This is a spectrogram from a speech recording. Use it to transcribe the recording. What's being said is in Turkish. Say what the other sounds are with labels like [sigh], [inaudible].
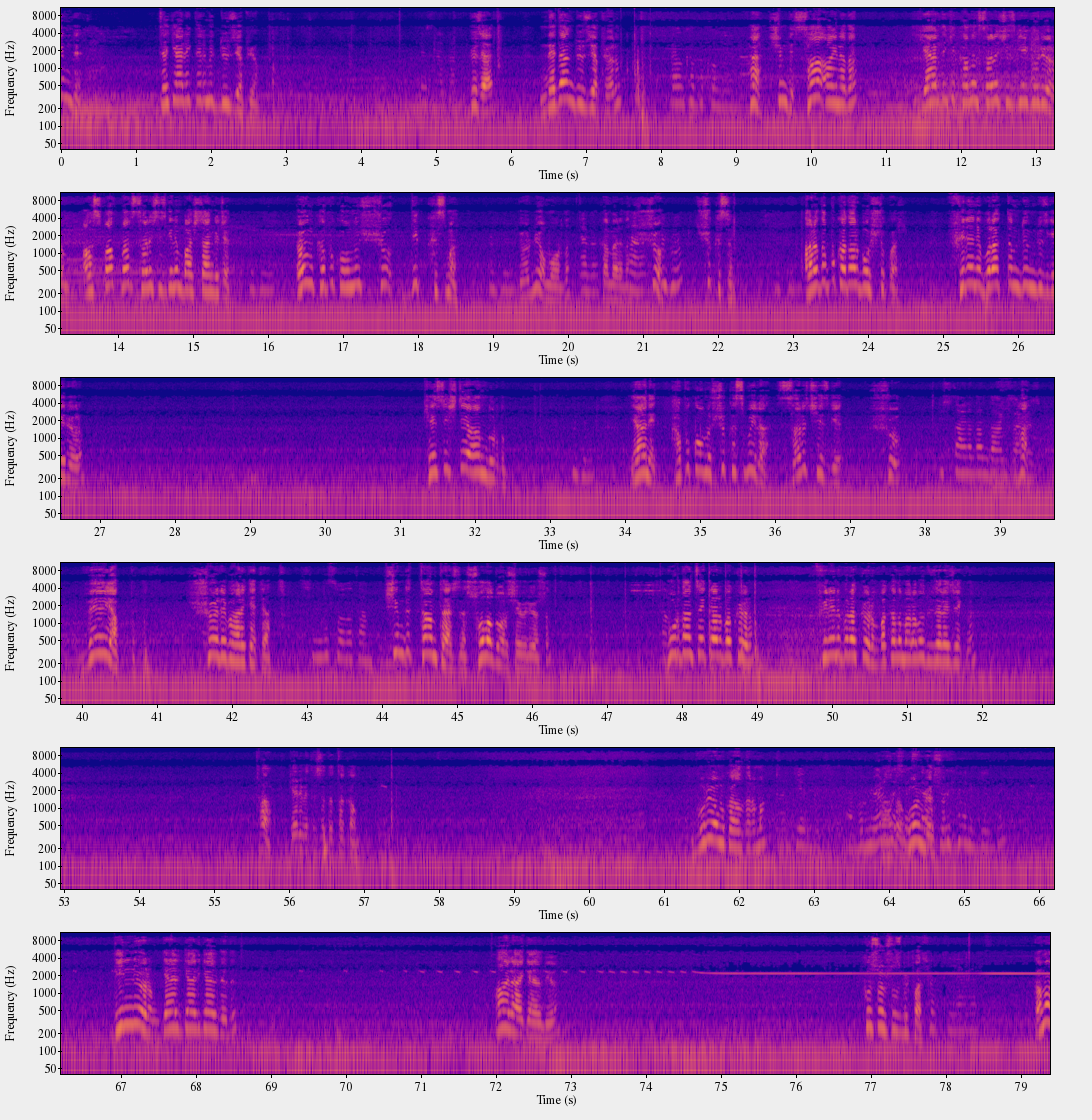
Şimdi tekerleklerimi düz yapıyorum. Güzel. Neden düz yapıyorum? Ön kabuk oluyor. Ha, şimdi sağ aynadan yerdeki kalın sarı çizgiyi görüyorum. Asfalt var, sarı çizginin başlangıcı. Ön kapı kolunun şu dip kısmı. Görünüyor mu orada? Evet. Kameradan. Ha. Şu, Hı hı. şu kısım. Arada bu kadar boşluk var. Freni bıraktım dümdüz geliyorum. Kesiştiği an durdum. Yani kapı kolunun şu kısmıyla sarı çizgi şu Üst aynadan daha güzel Ha. gözüküyor. V yaptı. Şöyle bir hareket yaptı. Şimdi sola tam. Şimdi tam tersine sola doğru çeviriyorsun. Tamam. Buradan tekrar bakıyorum. Freni bırakıyorum. Bakalım araba düzelecek mi? Tamam. Geri vitese de takalım. Vuruyor mu kaldırıma? Girdik. Ya, vurmuyoruz Ha, ya. vurmuyorsun. [laughs] Girdik. Dinliyorum. Gel gel gel dedi. Hala gel diyor. Kusursuz bir park. Çok iyi evet. Tamam.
